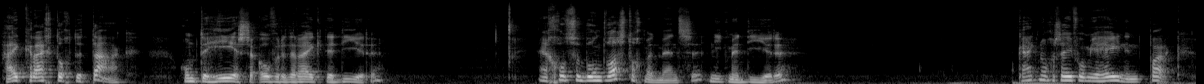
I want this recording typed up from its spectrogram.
Hij krijgt toch de taak om te heersen over het rijk der dieren. En Gods verbond was toch met mensen, niet met dieren? Kijk nog eens even om je heen in het park.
